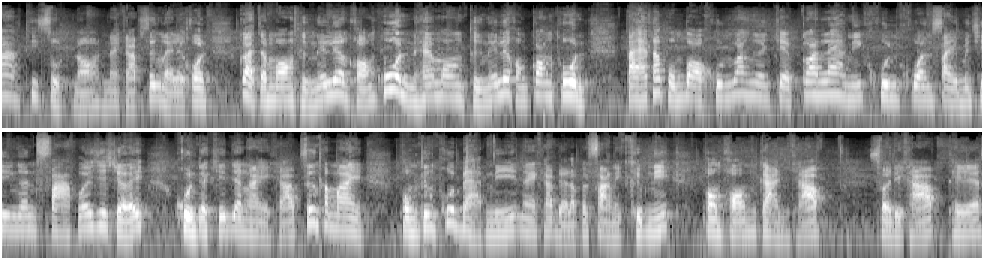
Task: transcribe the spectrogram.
มากที่สุดเนาะนะครับซึ่งหลาย ๆ คนก็อาจจะมองถึงในเรื่องของหุ้นนะฮะมองถึงในเรื่องของกองทุน แต่ถ้าผมบอกคุณว่าเงินเก็บก้อนแรกนี้คุณควรใส่บัญชีเงินฝากไว้เฉย ๆ คุณจะคิดยังไงครับ ซึ่งทำไมผมถึงพูดแบบนี้นะครับเดี๋ยวเราไปฟังในคลิปนี้พร้อม ๆ กันครับ สวัสดีครับเทส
